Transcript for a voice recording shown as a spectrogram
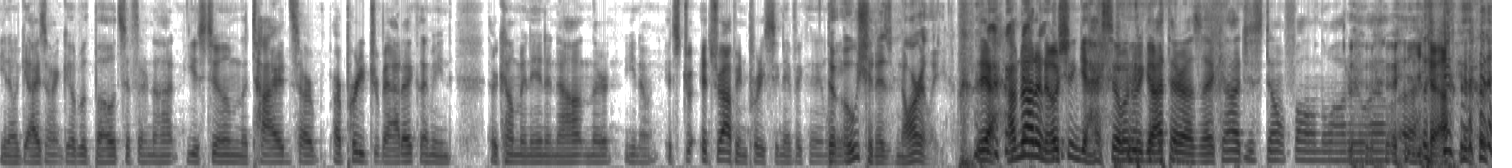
you know guys aren't good with boats if they're not used to them. The tides are, are pretty dramatic. I mean, they're coming in and out, and they're you know it's it's dropping pretty significantly. The ocean is gnarly. Yeah, I'm not an ocean guy, so when we got there, I was like, "Oh, just don't fall in the water a while. Uh, Yeah.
